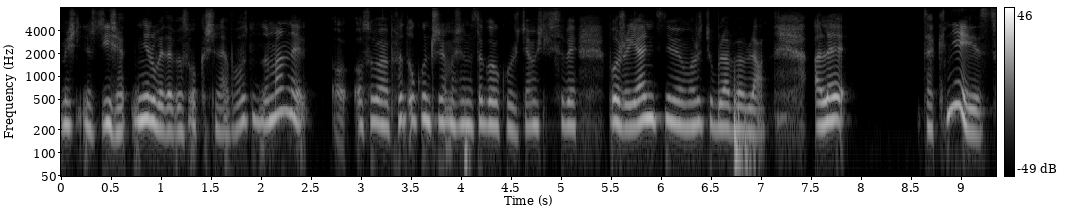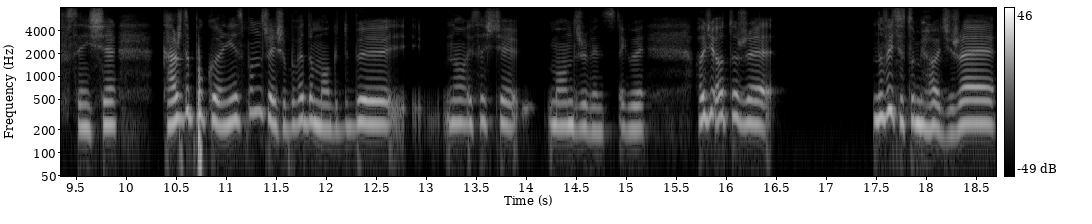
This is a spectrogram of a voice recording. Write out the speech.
myśli, znaczy dzieciak, nie lubię tego określenia, po prostu normalny osoba przed ukończeniem 18 roku życia myśli sobie, Boże, ja nic nie wiem o życiu, bla, bla, bla. Ale tak nie jest, w sensie każde pokolenie jest mądrzejsze, bo wiadomo, gdyby, no jesteście mądrzy, więc jakby chodzi o to, że no wiecie, o co mi chodzi, że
